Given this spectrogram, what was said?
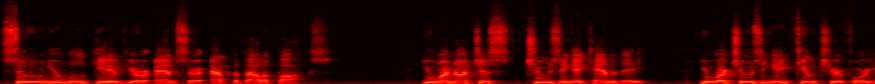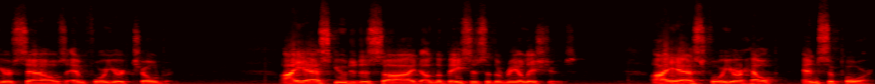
Soon you will give your answer at the ballot box. You are not just choosing a candidate, you are choosing a future for yourselves and for your children. I ask you to decide on the basis of the real issues. I ask for your help and support.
